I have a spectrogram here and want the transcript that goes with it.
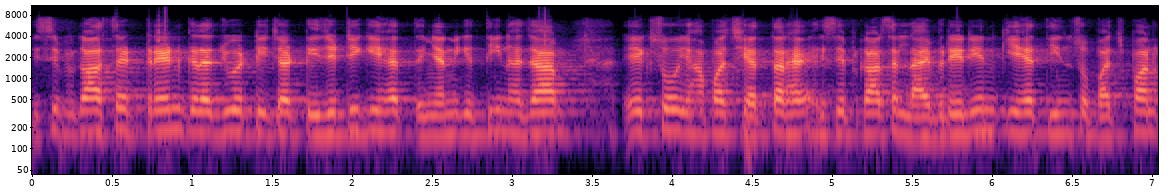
इसी प्रकार से ट्रेन ग्रेजुएट टीचर टीजीटी की है, यानी कि तीन हज़ार एक सौ यहाँ पर छिहत्तर है। इसी प्रकार से लाइब्रेरियन की है, तीन सौ पचपन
